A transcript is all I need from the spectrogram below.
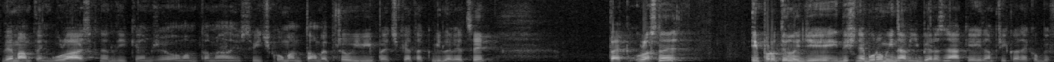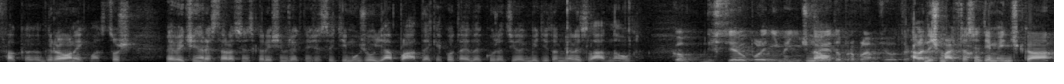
kde mám ten guláš s knedlíkem, že jo, mám tam já nevím, svíčkou, mám tam vepřový výpečky a takovéhle věci. Tak vlastně i pro ty lidi, když nebudou mít na výběr z nějakých například jakoby fakt grilovaných mas, což ve většině restaurací dneska, když jim řekne, že si ti můžou dělat plátek jako tady kuřecí, tak by ti to měli zvládnout. jako, když si jedou polední meníčka, No. je to problém, že jo? Tak Ale když máš přesně ty menčka,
